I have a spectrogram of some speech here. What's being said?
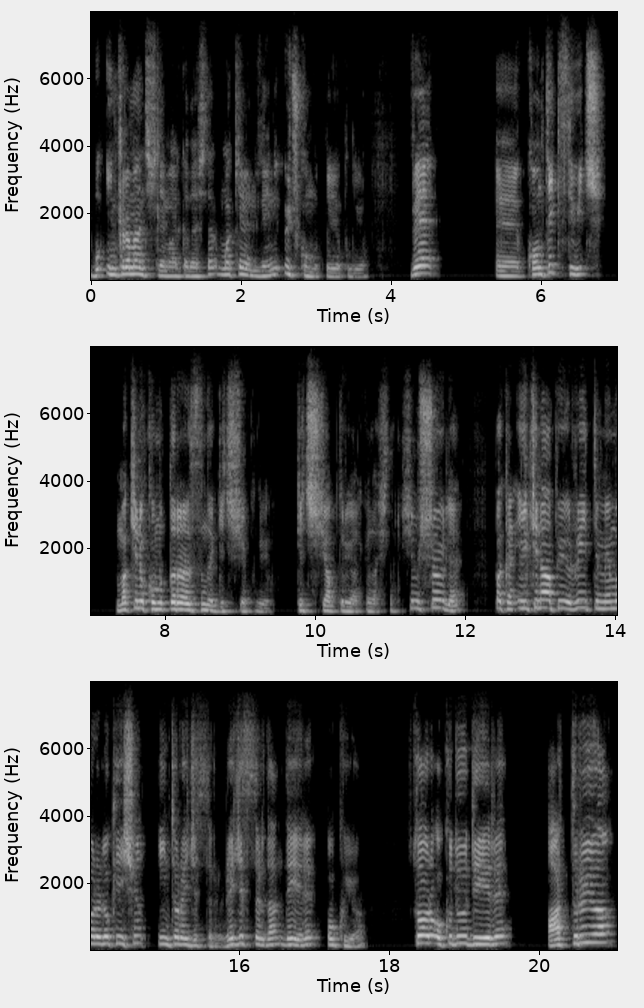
Bu increment işlemi arkadaşlar makine düzeyinde 3 komutla yapılıyor. Ve e, context switch makine komutları arasında geçiş yapılıyor. Geçiş yaptırıyor arkadaşlar. Şimdi şöyle Bakın ilki ne yapıyor? Read the memory location into register. Register'dan değeri okuyor. Sonra okuduğu değeri arttırıyor.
